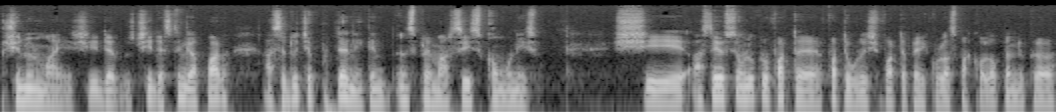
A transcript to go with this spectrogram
și nu numai, și de, și de stânga par a se duce puternic în, înspre marxism-comunism. Și asta este un lucru foarte, foarte urât și foarte periculos pe acolo, pentru că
